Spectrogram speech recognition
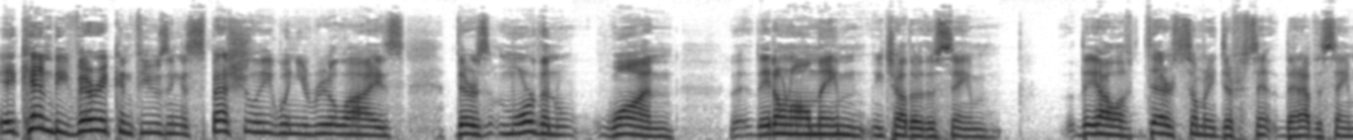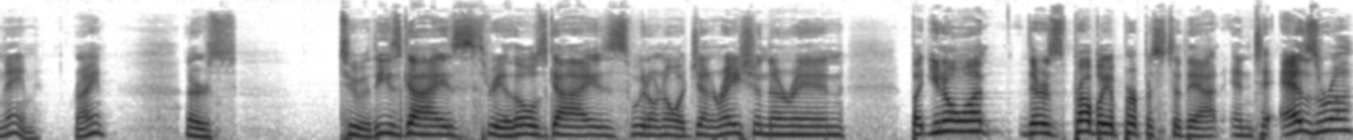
it can be very confusing, especially when you realize there's more than one. They don't all name each other the same. They all have, there's so many different that have the same name, right? There's two of these guys, three of those guys. We don't know what generation they're in. But you know what? There's probably a purpose to that. And to Ezra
